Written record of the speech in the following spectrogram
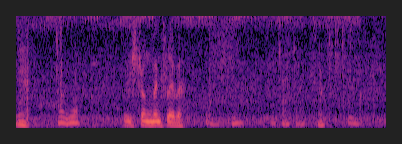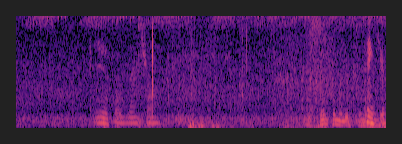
Mm. Oh, yeah. Very strong mint flavour. Try some. Mm-hmm. Yeah, it smells very strong. There's some from the left Thank you.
